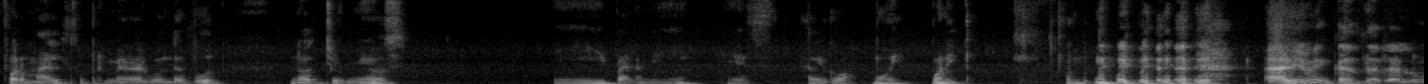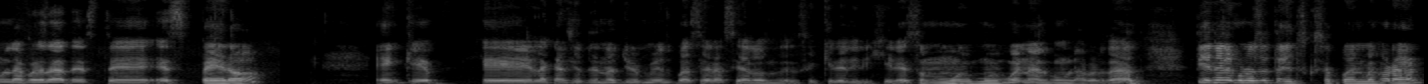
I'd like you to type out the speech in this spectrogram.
formal, su primer álbum debut, Not Your Muse. Y para mí es algo muy bonito. A mí me encanta el álbum, la verdad. Este, espero en que eh, la canción de Not Your Muse va a ser hacia donde se quiere dirigir. Es un muy, muy buen álbum, la verdad. Tiene algunos detallitos que se pueden mejorar,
